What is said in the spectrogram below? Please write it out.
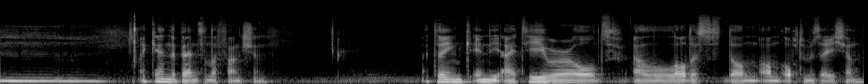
Mm, again, depends on the function. I think in the IT world, a lot is done on optimization,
